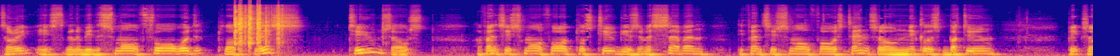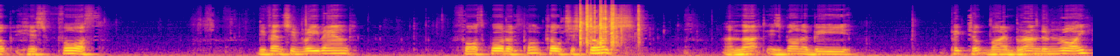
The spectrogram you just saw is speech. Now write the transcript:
Sorry it's going to be the small forward plus this 2 so offensive small forward plus 2 gives him a 7 defensive small forward 10 so Nicolas Batum picks up his fourth defensive rebound. Fourth quarter coach's choice. And that is going to be picked up by Brandon Roy.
